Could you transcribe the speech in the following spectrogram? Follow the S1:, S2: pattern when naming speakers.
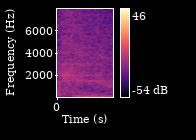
S1: Yeah.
